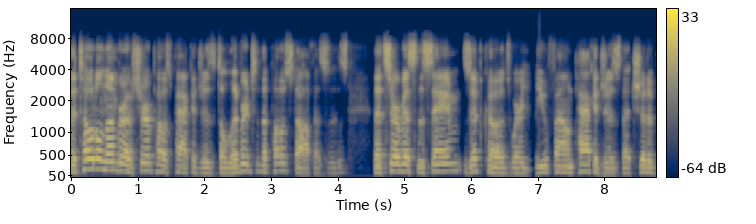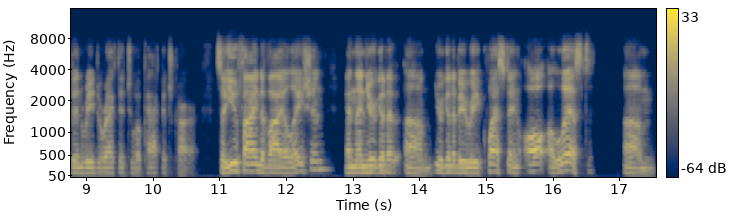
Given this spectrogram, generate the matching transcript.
the total number of SurePost packages delivered to the post offices that service the same zip codes where you found packages that should have been redirected to a package car. So you find a violation, and then you're gonna um, you're gonna be requesting all a list. Um,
